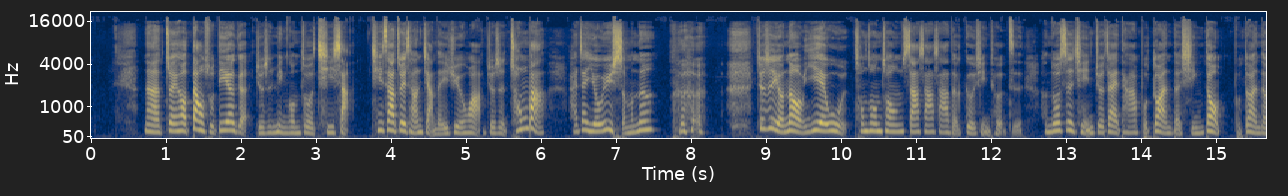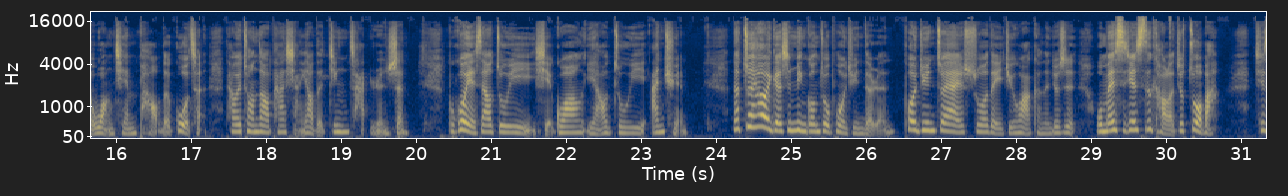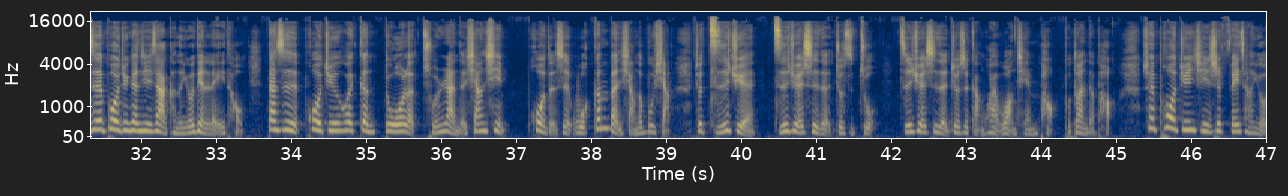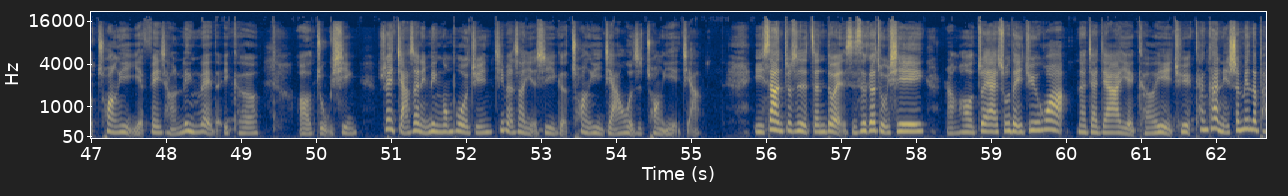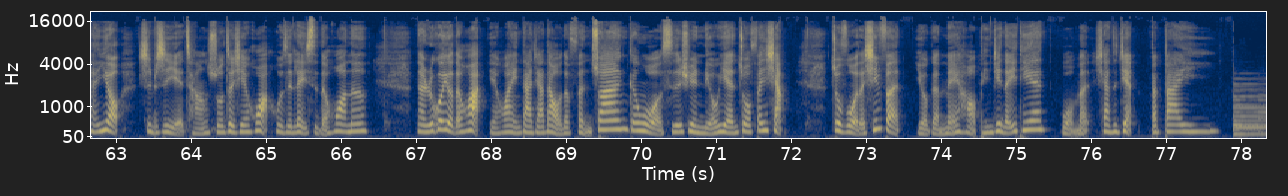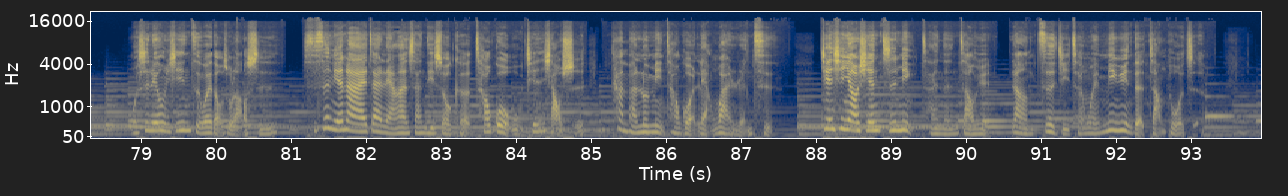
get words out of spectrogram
那最后倒数第二个就是命宫做七煞，七煞最常讲的一句话就是冲吧，还在犹豫什么呢？就是有那种业务冲冲冲、杀杀杀的个性特质，很多事情就在他不断的行动、不断的往前跑的过程，他会创造他想要的精彩人生。不过也是要注意血光，也要注意安全。那最后一个是命宫做破军的人，破军最爱说的一句话，可能就是“我没时间思考了，就做吧”。其实破军跟七煞可能有点雷同，但是破军会更多了，纯然的相信。或者是我根本想都不想，就直觉、直觉式的，就是做直觉式的，就是赶快往前跑，不断的跑。所以破军其实是非常有创意，也非常另类的一颗呃主星。所以假设你命宫破军，基本上也是一个创意家或者是创业家。以上就是针对十四颗主星，然后最爱说的一句话。那大家也可以去看看你身边的朋友，是不是也常说这些话，或者是类似的话呢？那如果有的话，也欢迎大家到我的粉砖跟我私讯留言做分享。祝福我的新粉有个美好平静的一天。我们下次见，拜拜。我是刘永新紫微斗数老师，十四年来在两岸三地授课超过五千小时，看盘论命超过两万人次。坚信要先知命才能造运，让自己成为命运的掌舵者。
